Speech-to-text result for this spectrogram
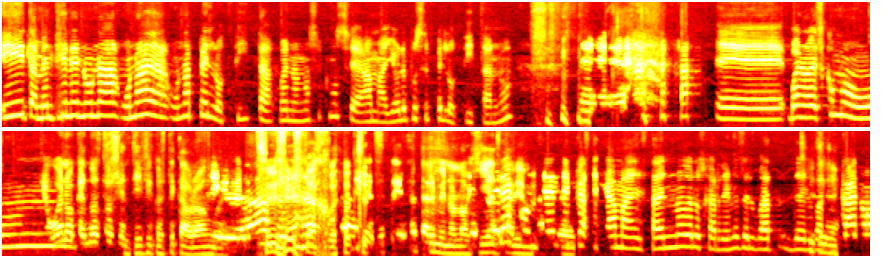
Y también tienen una, una, una pelotita. Bueno, no sé cómo se llama. Yo le puse pelotita, ¿no? Eh, eh, bueno, es como un. Qué bueno que es nuestro científico, este cabrón, Sí, güey. Sí, sí, que- Esa, esa terminología está bien. se llama. Está en uno de los jardines del, Va- del Sí, sí, sí. Vaticano.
